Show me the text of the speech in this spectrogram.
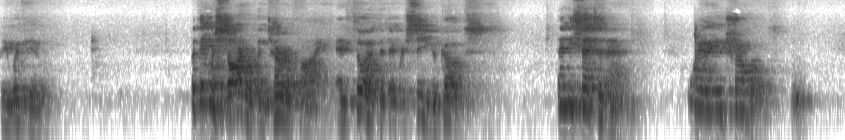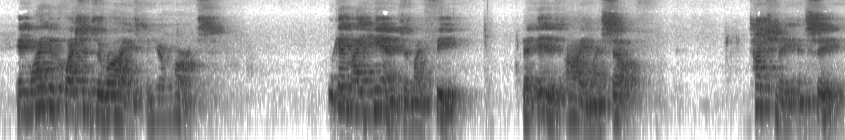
be with you. But they were startled and terrified and thought that they were seeing a ghost. Then he said to them, Why are you troubled? And why do questions arise in your hearts? Look at my hands and my feet, that it is I myself. Touch me and see,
